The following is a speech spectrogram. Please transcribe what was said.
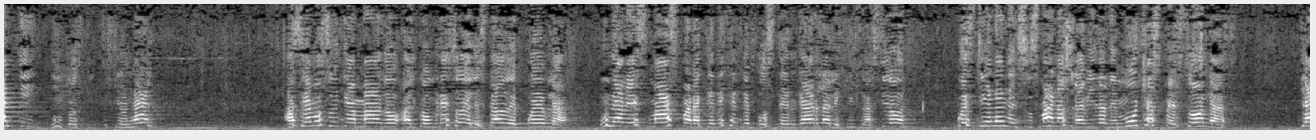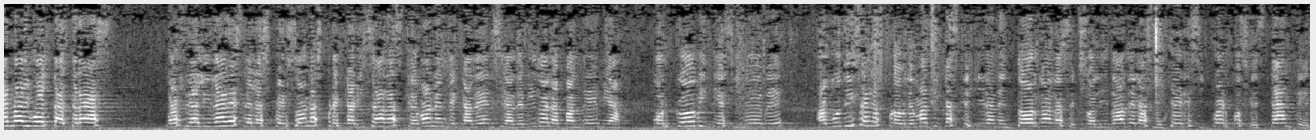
anti-inconstitucional. Hacemos un llamado al Congreso del Estado de Puebla, una vez más, para que dejen de postergar la legislación, pues tienen en sus manos la vida de muchas personas. Ya no hay vuelta atrás. Las realidades de las personas precarizadas que van en decadencia debido a la pandemia por COVID-19 Agudizan las problemáticas que giran en torno a la sexualidad de las mujeres y cuerpos gestantes,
